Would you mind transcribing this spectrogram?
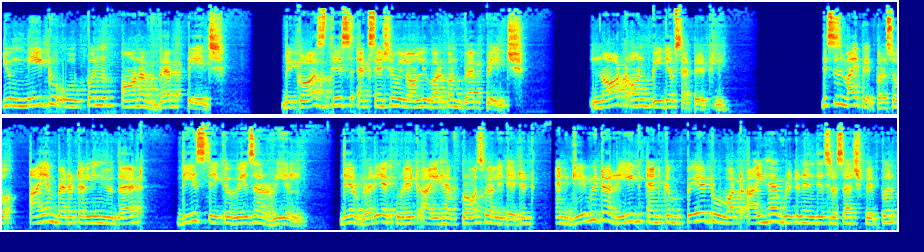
You need to open on a web page because this extension will only work on web page not on pdf separately. This is my paper so i am better telling you that these takeaways are real. They are very accurate. I have cross validated and gave it a read and compared to what i have written in this research paper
